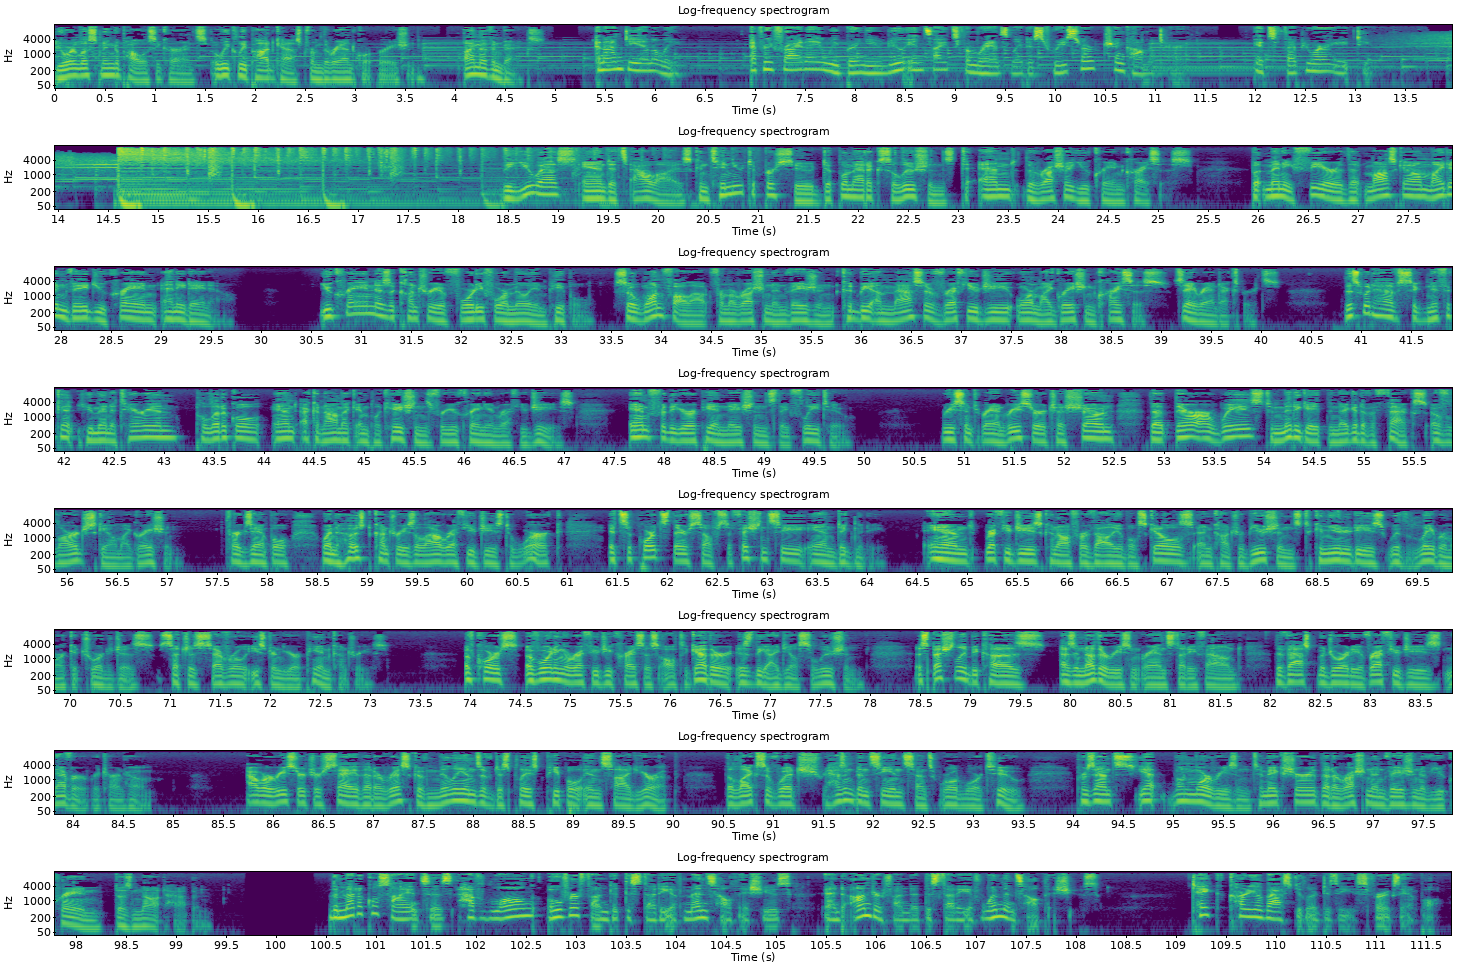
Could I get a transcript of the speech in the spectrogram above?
You're listening to Policy Currents, a weekly podcast from the RAND Corporation. I'm Evan Banks. And I'm Deanna Lee. Every Friday, we bring you new insights from RAND's latest research and commentary. It's February 18th. The U.S. and its allies continue to pursue diplomatic solutions to end the Russia Ukraine crisis. But many fear that Moscow might invade Ukraine any day now. Ukraine is a country of 44 million people, so one fallout from a Russian invasion could be a massive refugee or migration crisis, say RAND experts. This would have significant humanitarian, political, and economic implications for Ukrainian refugees, and for the European nations they flee to. Recent RAND research has shown that there are ways to mitigate the negative effects of large scale migration. For example, when host countries allow refugees to work, it supports their self-sufficiency and dignity. And refugees can offer valuable skills and contributions to communities with labor market shortages, such as several Eastern European countries. Of course, avoiding a refugee crisis altogether is the ideal solution, especially because, as another recent RAND study found, the vast majority of refugees never return home. Our researchers say that a risk of millions of displaced people inside Europe, the likes of which hasn't been seen since World War II, presents yet one more reason to make sure that a Russian invasion of Ukraine does not happen. The medical sciences have long overfunded the study of men's health issues and underfunded the study of women's health issues. Take cardiovascular disease, for example.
